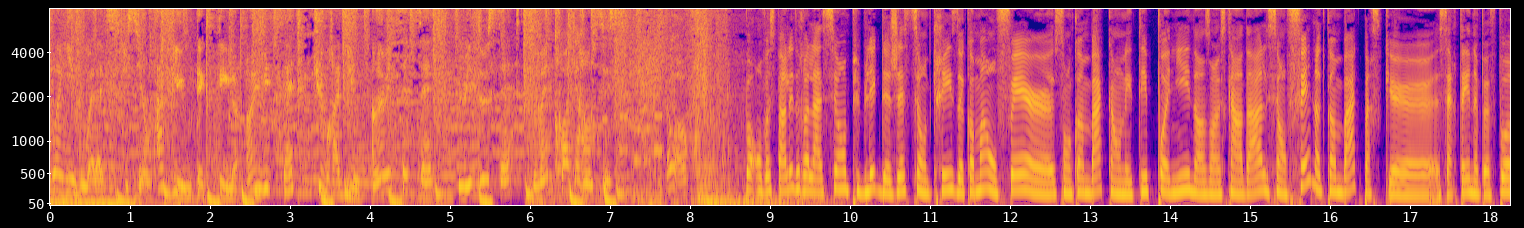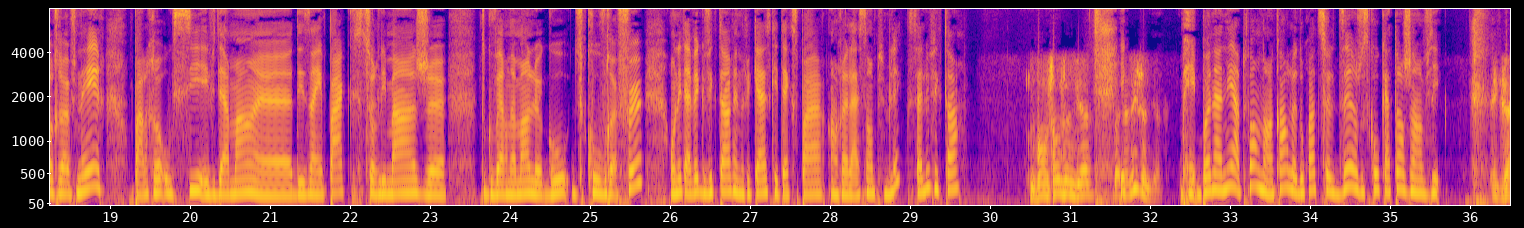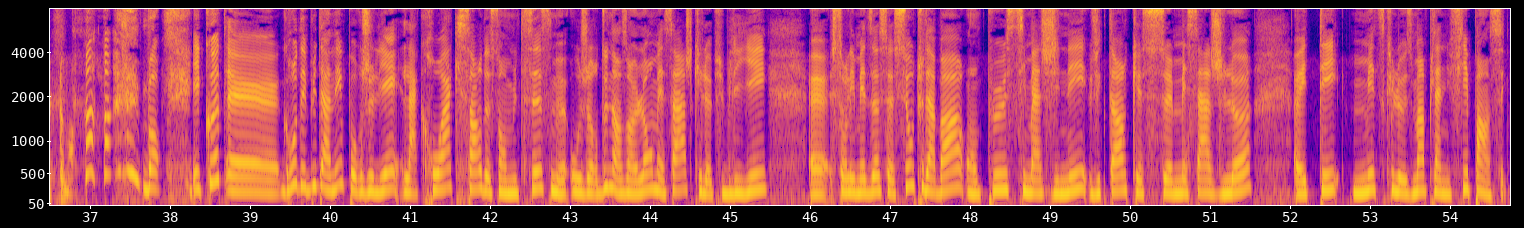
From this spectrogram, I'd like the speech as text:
Joignez-vous à la discussion. Appelez ou textez le 187 Cube Radio 1877 827 2346. Bon, on va se parler de relations publiques, de gestion de crise, de comment on fait euh, son comeback quand on était poigné dans un scandale. Si on fait notre comeback parce que certains ne peuvent pas revenir. On parlera aussi évidemment euh, des impacts sur l'image euh, du gouvernement Legault du couvre-feu. On est avec Victor Henriquez qui est expert en relations publiques. Salut Victor. Bonjour Geneviève. Bonne année Geneviève. Ben, bonne année à toi. On a encore le droit de se le dire jusqu'au 14 janvier. Exactement. bon, écoute, euh, gros début d'année pour Julien Lacroix qui sort de son mutisme aujourd'hui dans un long message qu'il a publié euh, sur les médias sociaux. Tout d'abord, on peut s'imaginer, Victor, que ce message-là a été méticuleusement planifié, pensé.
